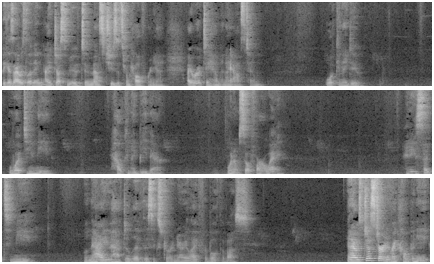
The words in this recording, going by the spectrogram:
because I was living, I just moved to Massachusetts from California. I wrote to him and I asked him, What can I do? What do you need? How can I be there when I'm so far away? And he said to me, Well, now you have to live this extraordinary life for both of us. And I was just starting my company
